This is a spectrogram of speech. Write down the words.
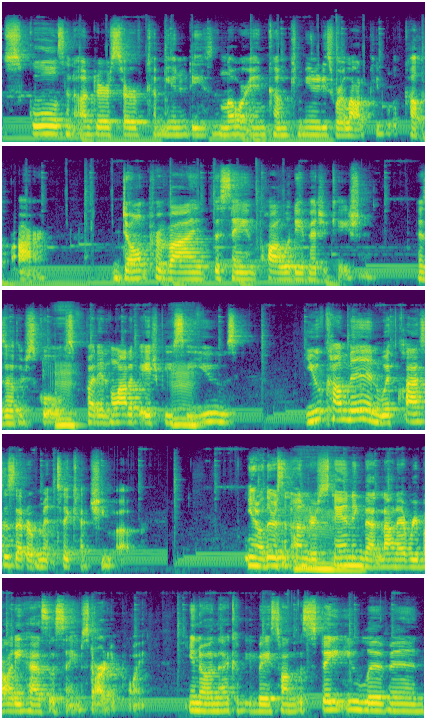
schools in underserved communities and lower income communities where a lot of people of color are don't provide the same quality of education as other schools. But in a lot of HBCUs, you come in with classes that are meant to catch you up. You know, there's an mm. understanding that not everybody has the same starting point, you know, and that could be based on the state you live in,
